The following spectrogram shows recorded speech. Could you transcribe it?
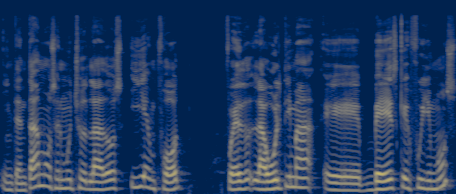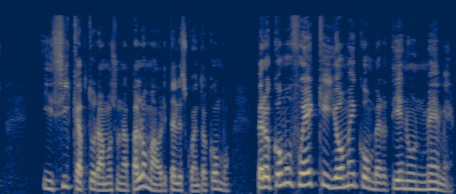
intentamos en muchos lados y en FOD fue la última eh, vez que fuimos y sí capturamos una paloma. Ahorita les cuento cómo. Pero ¿cómo fue que yo me convertí en un meme?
